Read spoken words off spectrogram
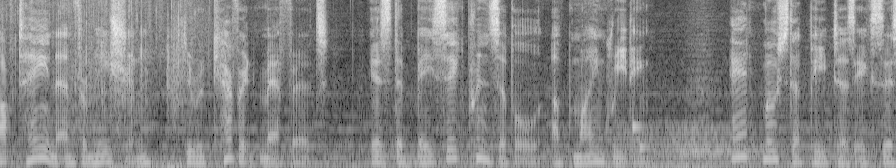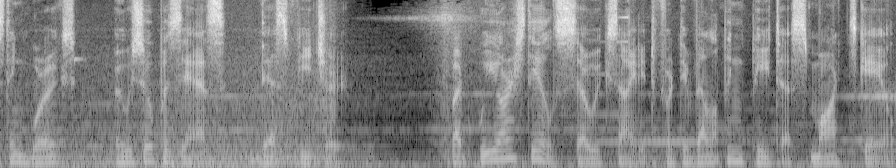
obtain information through recovered methods is the basic principle of mind reading, and most of PITATA's existing works also possess this feature. But we are still so excited for developing PITATA's Smart Scale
